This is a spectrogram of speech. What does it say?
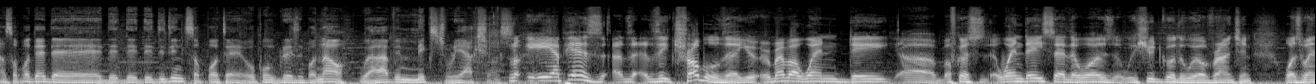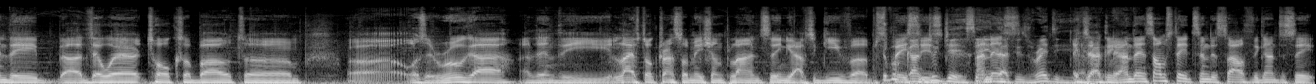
and supported, uh, they, they, they didn't support uh, open grazing, but now we're having mixed reactions. No, it appears uh, the, the trouble there. You remember when they, uh, of course, when they said there was we should go the way of ranching was when they uh, there were talks about. Um, uh, was it Ruga and then the livestock transformation plan saying you have to give uh, People spaces can do J, saying and then that it's ready. exactly and then some states in the south began to say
